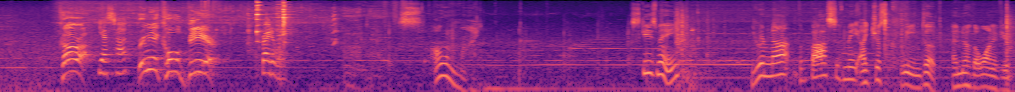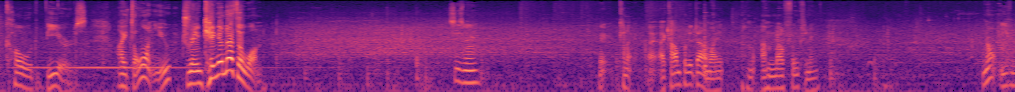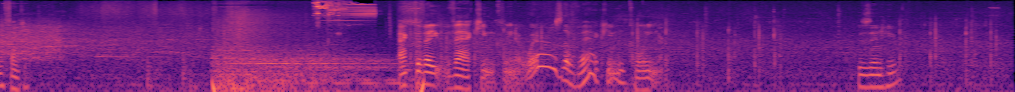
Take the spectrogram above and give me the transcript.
Kara, Yes, Todd? bring me a cold beer. Right away. Oh my. Excuse me? You're not the boss of me. I just cleaned up another one of your cold beers. I don't want you drinking another one. Excuse me. Can I, I? I can't put it down. Wait, I'm, I'm malfunctioning. Not even a thank you. Activate vacuum cleaner. Where is the vacuum cleaner? Is it in here?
